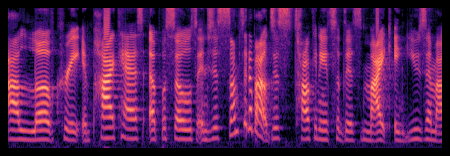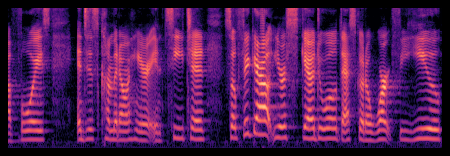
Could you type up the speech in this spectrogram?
I love creating podcast episodes and just something about just talking into this mic and using my voice and just coming on here and teaching. So figure out your schedule that's going to work for you.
